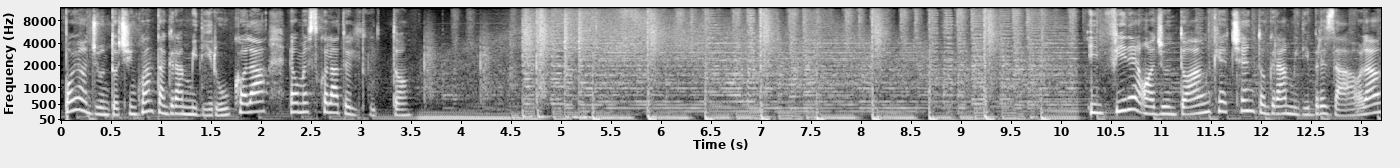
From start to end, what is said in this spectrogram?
Poi ho aggiunto 50 g di rucola e ho mescolato il tutto. Infine ho aggiunto anche 100 g di bresaola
